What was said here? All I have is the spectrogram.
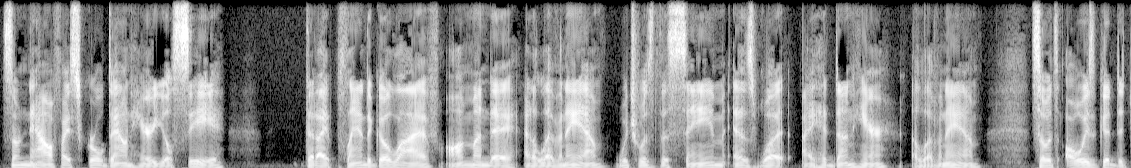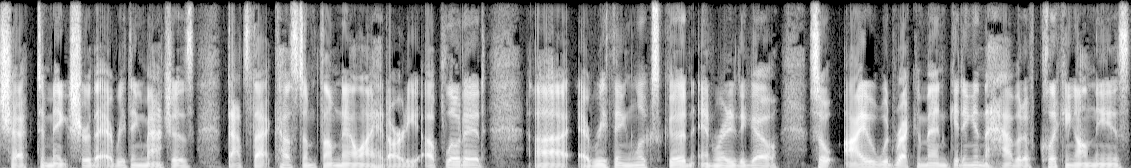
So now if I scroll down here, you'll see that I plan to go live on Monday at 11 a.m., which was the same as what I had done here, 11 a.m. So it's always good to check to make sure that everything matches. That's that custom thumbnail I had already uploaded. Uh, everything looks good and ready to go. So I would recommend getting in the habit of clicking on these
